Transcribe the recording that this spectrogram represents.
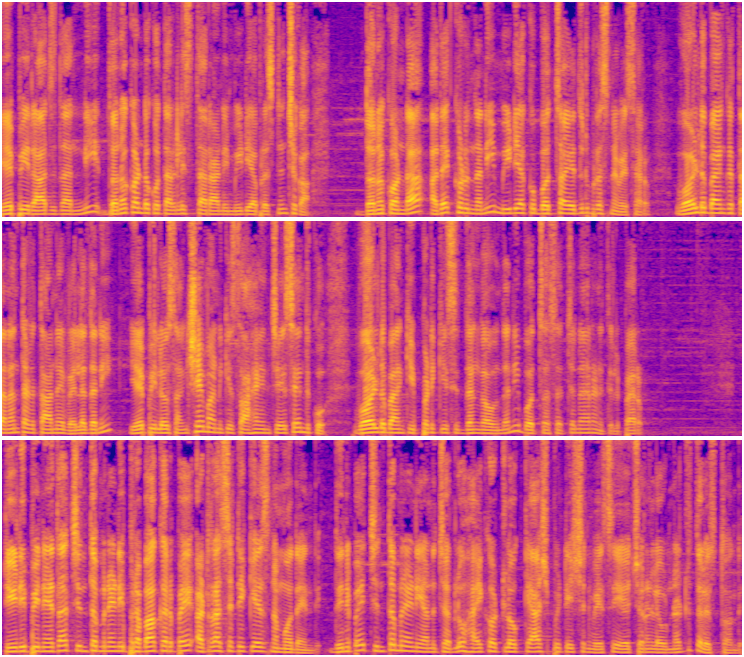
ఏపీ రాజధానిని దొనకొండకు తరలిస్తారా అని మీడియా ప్రశ్నించగా దొనకొండ అదెక్కడుందని మీడియాకు బొత్స ఎదురు ప్రశ్న వేశారు. వరల్డ్ బ్యాంక్ తనంతట తానే వెళ్ళదని ఏపీలో సంక్షేమానికి సహాయం చేసేందుకు వరల్డ్ బ్యాంక్ ఇప్పటికీ సిద్ధంగా ఉందని బొత్స సత్యనారాయణ తెలిపారు. టీడీపీ నేత చింతమనేని ప్రభాకర్పై అట్రాసిటీ కేసు నమోదైంది. దీనిపై చింతమనేని అనుచరులు హైకోర్టులో క్యాష్ పిటిషన్ వేసే యోచనలో ఉన్నట్లు తెలుస్తోంది.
